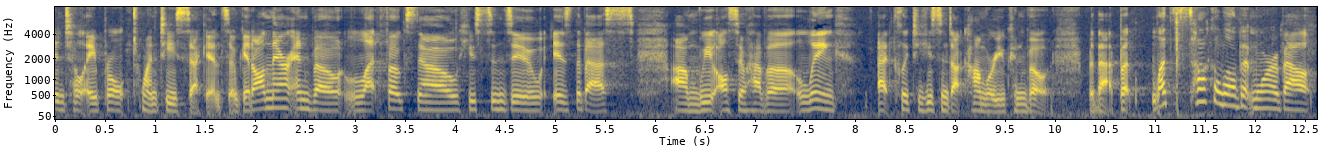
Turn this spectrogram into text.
Until April 22nd. So get on there and vote. Let folks know Houston Zoo is the best. Um, we also have a link at click2houston.com where you can vote for that. But let's talk a little bit more about,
